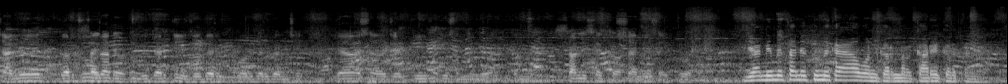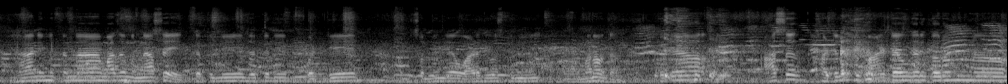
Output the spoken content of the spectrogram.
शालेय गरजू विद्यार्थी विद्यार्थी जे गरीब गोरगरिबांचे त्या झेडपीमध्ये समजून शालेय साहित्य. शालेय साहित्य या निमित्ताने तुम्ही काय आवाहन करणार कार्यकर्त्यांना? ह्या निमित्तानं माझं म्हणणं असं आहे का तुम्ही जर कधी बड्डे समजून घ्या वाढदिवस तुम्ही मनवता तर त्या असं हॉटेलची पार्ट्या वगैरे करून अं,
